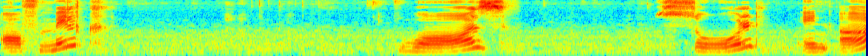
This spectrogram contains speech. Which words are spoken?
of milk was sold in a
